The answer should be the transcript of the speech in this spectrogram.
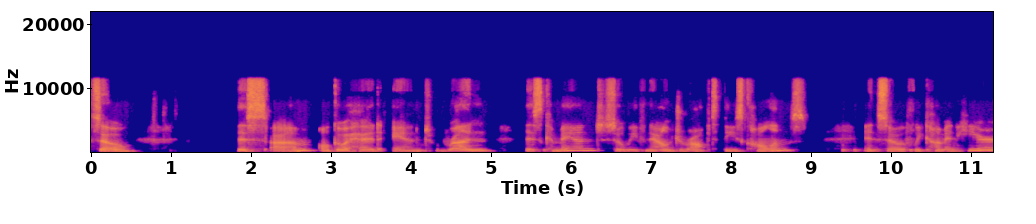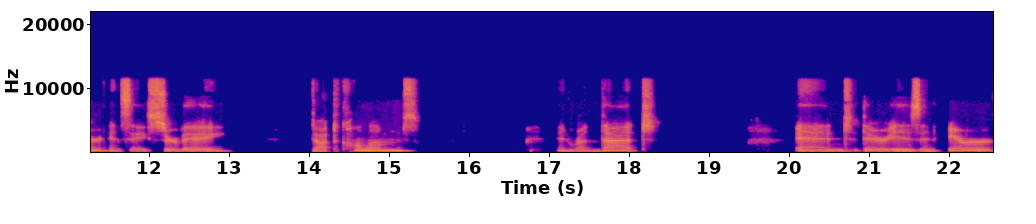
So this, um, I'll go ahead and run this command. So we've now dropped these columns. And so if we come in here and say survey dot columns, and run that. and there is an error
